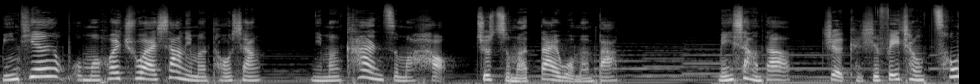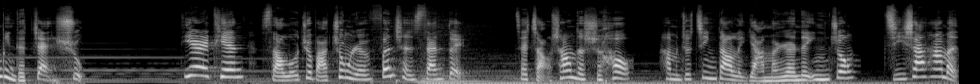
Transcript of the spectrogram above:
明天我们会出来向你们投降，你们看怎么好就怎么待我们吧。”没想到，这可是非常聪明的战术。第二天，扫罗就把众人分成三队，在早上的时候。他们就进到了亚门人的营中，击杀他们。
